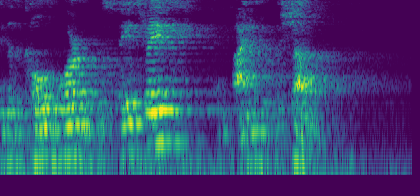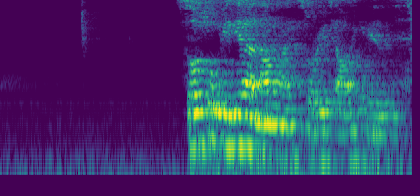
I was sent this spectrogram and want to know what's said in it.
into the Cold War with the space race, and finally with the shuttle. Social media and online storytelling is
